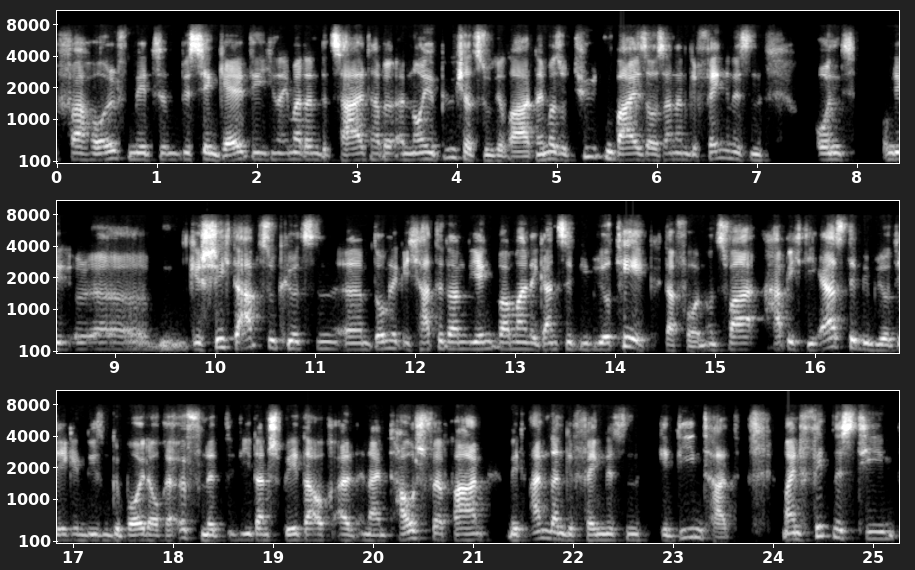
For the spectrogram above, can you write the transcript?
verholf, mit ein bisschen Geld, die ich immer dann bezahlt habe, neue Bücher zu geraten. Immer so tütenweise aus anderen Gefängnissen. Und um die äh, Geschichte abzukürzen, äh, Dominik, ich hatte dann irgendwann mal eine ganze Bibliothek davon. Und zwar habe ich die erste Bibliothek in diesem Gebäude auch eröffnet, die dann später auch in einem Tauschverfahren mit anderen Gefängnissen gedient hat. Mein Fitnessteam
